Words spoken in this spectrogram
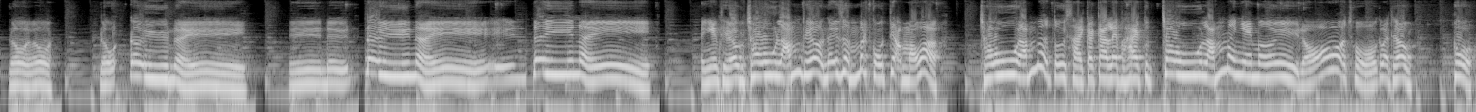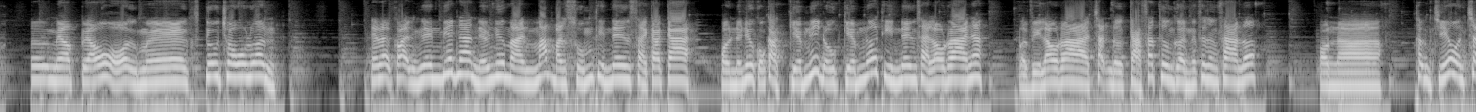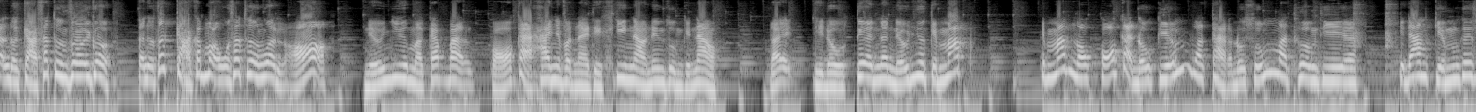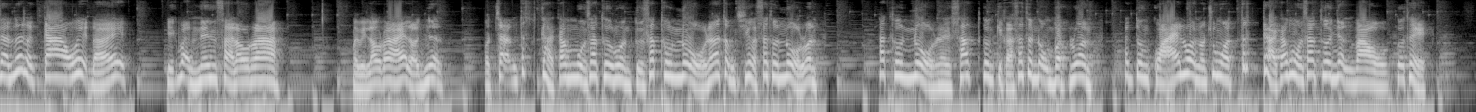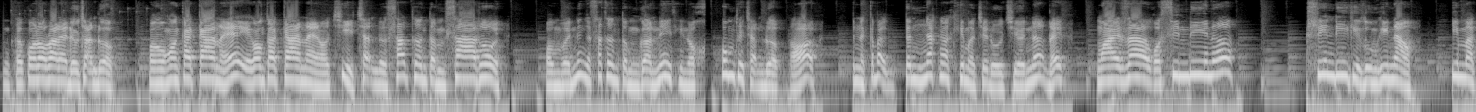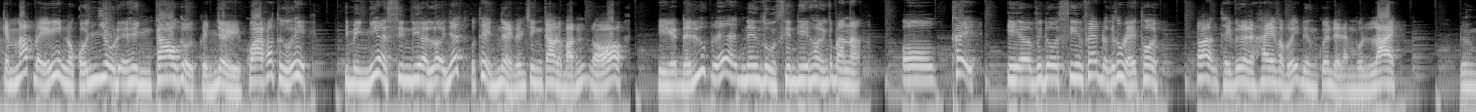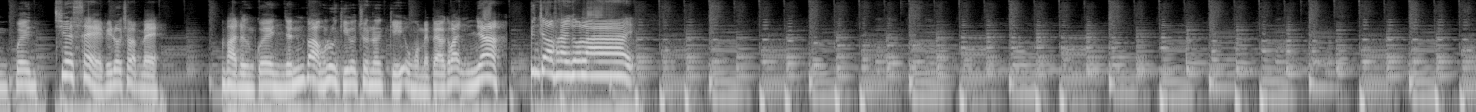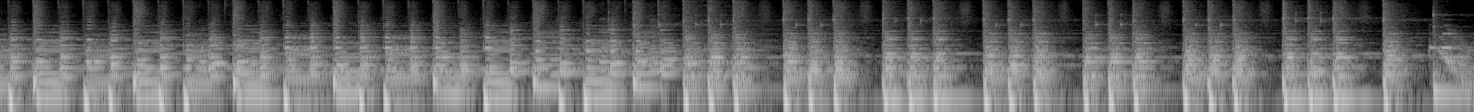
Rồi ôi đâu đây này. Đây đây này. Đây này. Anh em thấy không? Trâu lắm thế ở nãy giờ mất có tẹo máu à? Trâu lắm rồi tôi xài kk level hai tôi trâu lắm anh em ơi. Đó trời ơi các bạn thấy không? Ồ, ờ, mèo béo rồi mè siêu trâu luôn. Thế là các bạn nên biết nhá nếu như mà map bắn súng thì nên xài kk còn nếu như có cả kiếm ấy đấu kiếm nữa thì nên xài Laura nhá. Bởi vì Laura chặn được cả sát thương gần với sát thương xa nữa. Còn à, thậm chí còn chặn được cả sát thương rơi cơ. Chặn được tất cả các mọi nguồn sát thương luôn. Đó. Nếu như mà các bạn có cả hai nhân vật này thì khi nào nên dùng cái nào? Đấy thì đầu tiên là nếu như cái map cái map nó có cả đấu kiếm và cả đấu súng mà thường thì à, cái đam kiếm gây ra rất là cao ấy. Đấy thì các bạn nên xài Laura. Bởi vì Laura ấy nó nhận nó chặn tất cả các nguồn sát thương luôn từ sát thương nổ nữa thậm chí là sát thương nổ luôn. Sát thương nổ này sát thương kể cả sát thương động vật luôn sát thương quái luôn nói chung là tất cả các nguồn sát thương nhận vào cơ thể cái con Laura này đều chặn được. Còn con KK này ấy, cái con KK này nó chỉ chặn được sát thương tầm xa thôi. Còn với những cái sát thương tầm gần ấy thì nó không thể chặn được. Đó. Nên là các bạn cân nhắc khi mà chơi đối chiến á. Đấy ngoài ra có Cindy nữa. Cindy thì dùng khi nào? Khi mà cái map đấy nó có nhiều địa hình cao kiểu cái nhảy qua các thứ ấy thì mình nghĩ là Cindy là lợi nhất có thể nhảy lên trên cao để bắn. Đó. Thì đến lúc đấy nên dùng Cindy hơn các bạn ạ. Ok thì uh, video xin phép được kết thúc đấy thôi. Các bạn thấy video này hay và bổ ích đừng quên để lại một like. Đừng quên chia sẻ video cho bạn bè. Và đừng quên nhấn vào nút đăng ký và chuông đăng ký ủng hộ mẹ bè các bạn nhá xin chào và hẹn gặp lại!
